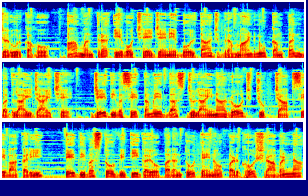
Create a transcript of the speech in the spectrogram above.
જરૂર કહો. આ મંત્ર એવો છે જેને બોલતા જ બ્રહ્માંડનું કંપન બદલાઈ જાય છે. જે દિવસે તમે દસ જુલાઈના રોજ ચૂપચાપ સેવા કરી, તે દિવસ તો વીતી ગયો પરંતુ તેનો પડઘો શ્રાવણના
